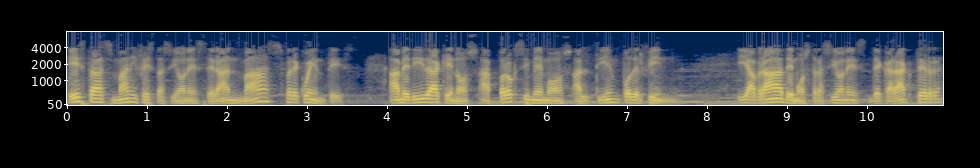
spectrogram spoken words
Estas manifestaciones serán más frecuentes a medida que nos aproximemos al tiempo del fin, y habrá demostraciones de carácter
